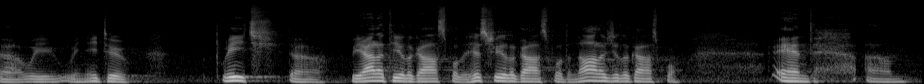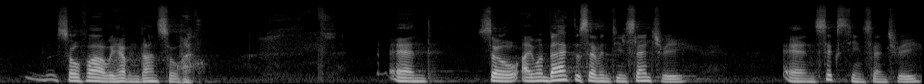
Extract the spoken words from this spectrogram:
uh, we, we need to preach the reality of the gospel, the history of the gospel, the knowledge of the gospel, and um, so far, we haven't done so well. And so I went back to 17th century and 16th century.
